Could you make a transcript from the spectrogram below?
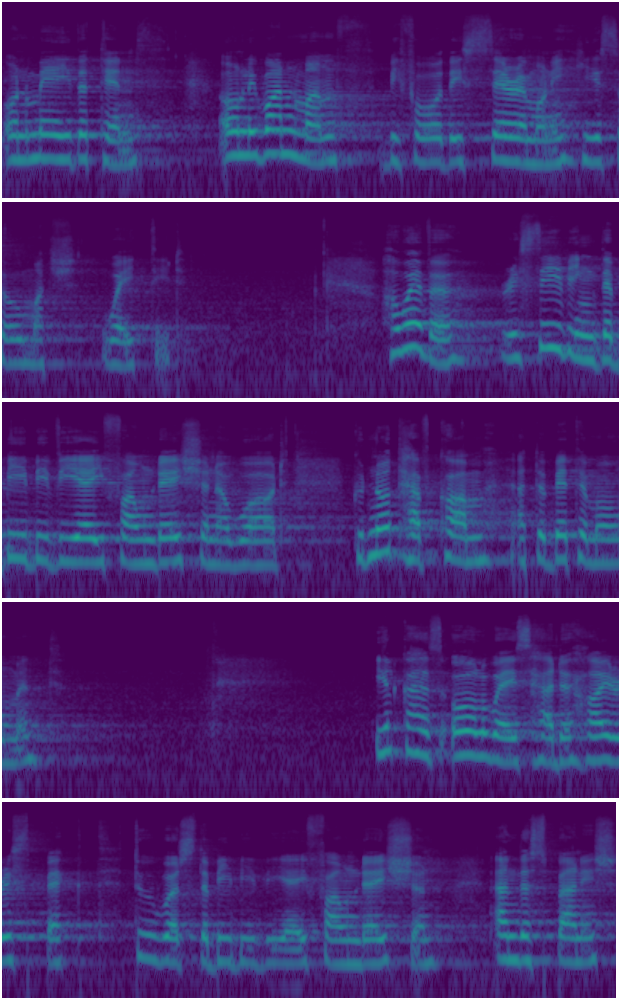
on May the 10th, only one month before this ceremony he so much waited. However, receiving the BBVA Foundation Award could not have come at a better moment. Ilkka has always had a high respect towards the BBVA Foundation and the Spanish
